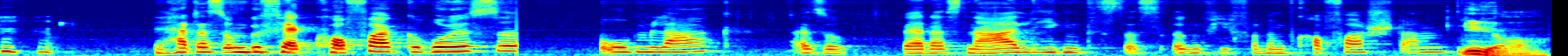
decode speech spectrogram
Hat das ungefähr Koffergröße oben lag? Also wäre das naheliegend, dass das irgendwie von einem Koffer stammt? Ja,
